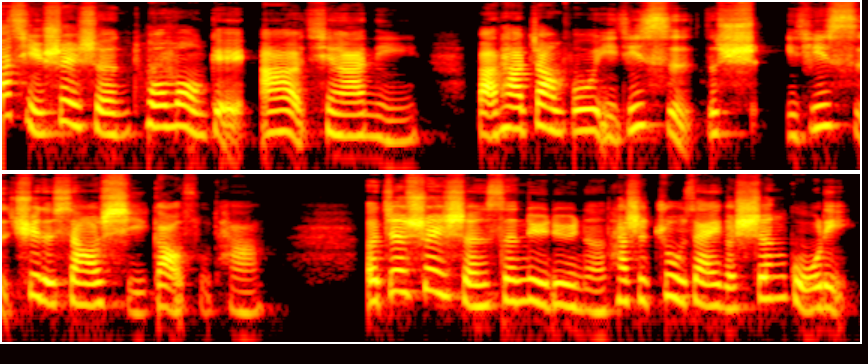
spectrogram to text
她请睡神托梦给阿尔茜安妮，把她丈夫已经死的、已经死去的消息告诉她。而这睡神森绿绿呢，他是住在一个深谷里。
